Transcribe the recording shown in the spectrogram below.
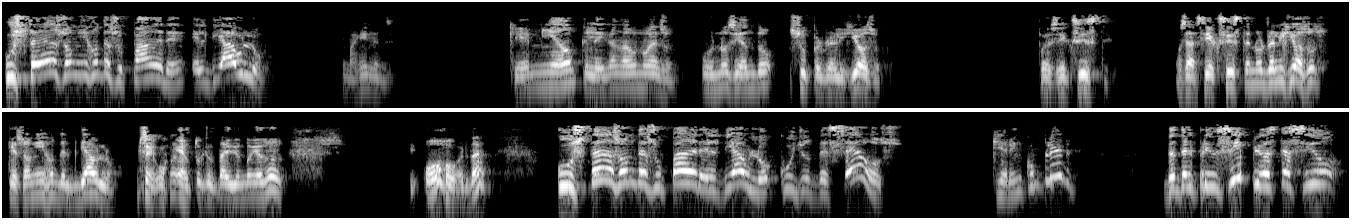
ustedes son hijos de su padre, el diablo. Imagínense, qué miedo que le digan a uno eso, uno siendo súper religioso. Pues sí existe. O sea, sí existen los religiosos que son hijos del diablo, según esto que está diciendo Jesús. Ojo, ¿verdad? Ustedes son de su padre, el diablo, cuyos deseos quieren cumplir. Desde el principio este ha sido,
